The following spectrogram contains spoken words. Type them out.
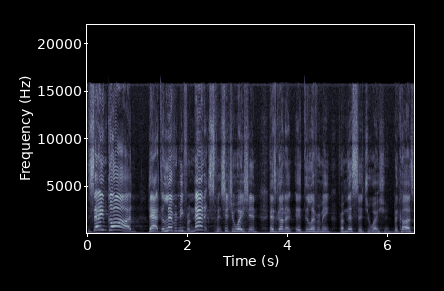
The same God that delivered me from that situation is going to eh, deliver me from this situation because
